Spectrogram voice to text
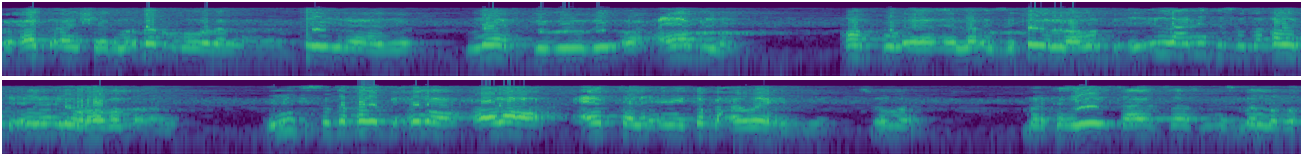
oo hadda aan sheegno dhan uma wada laabanayo yiraahdo neef gaboobay oo ceeb leh. Qofku zakada looma bixiyo ilaa ninka sadaqada bixinayo inuu rabo ma ahani ninka sadaqada bixinaya xoolaha ceeb kale inay ka baxaan waa rabiyaan. Soo ma marka iyaga saas ma noqon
